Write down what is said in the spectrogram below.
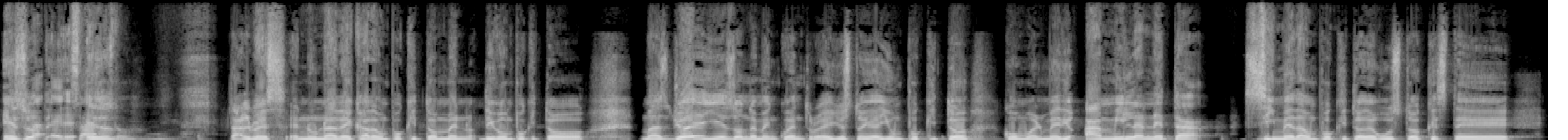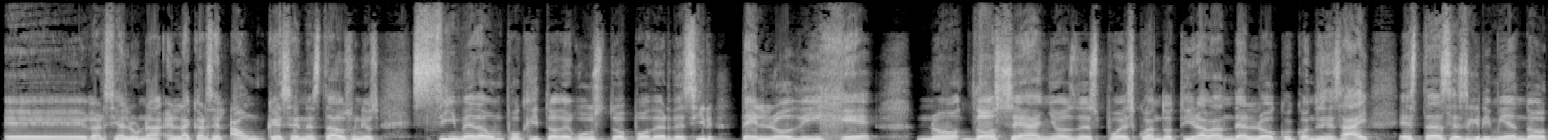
Eso, Exacto. Tal vez en una década un poquito menos, digo un poquito más. Yo ahí es donde me encuentro, ¿eh? yo estoy ahí un poquito como en medio. A mí la neta, sí me da un poquito de gusto que esté eh, García Luna en la cárcel, aunque sea en Estados Unidos. Sí me da un poquito de gusto poder decir, te lo dije, ¿no? 12 años después, cuando tiraban de a loco y cuando dices, ay, estás esgrimiendo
